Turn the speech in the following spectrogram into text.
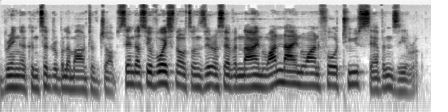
bring a considerable amount of jobs. Send us your voice notes on 079 191 4270.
